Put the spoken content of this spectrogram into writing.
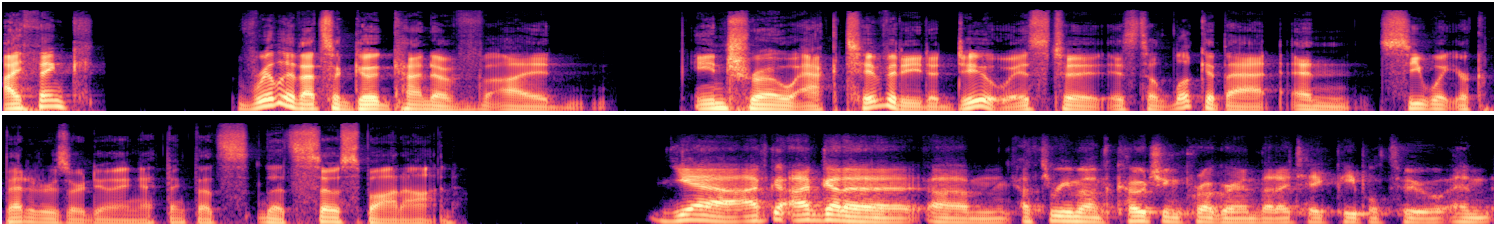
I think really that's a good kind of uh intro activity to do is to is to look at that and see what your competitors are doing. I think that's that's so spot on. Yeah, I've got I've got a um, a three month coaching program that I take people to and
